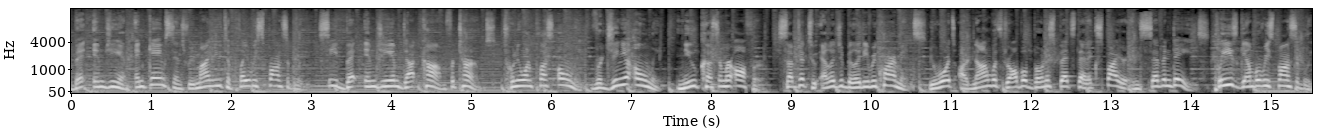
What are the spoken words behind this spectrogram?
BetMGM and GameSense remind you to play responsibly. See BetMGM.com for terms. 21 plus only, Virginia only. New customer offer, subject to eligibility requirements. Rewards are non withdrawable bonus bets that expire in seven days. Please gamble responsibly.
